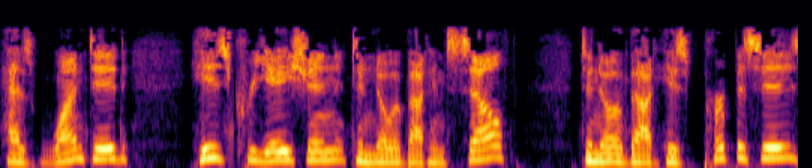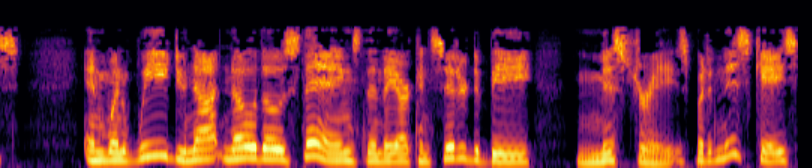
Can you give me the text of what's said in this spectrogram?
has wanted His creation to know about Himself, to know about His purposes, and when we do not know those things, then they are considered to be mysteries. But in this case,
